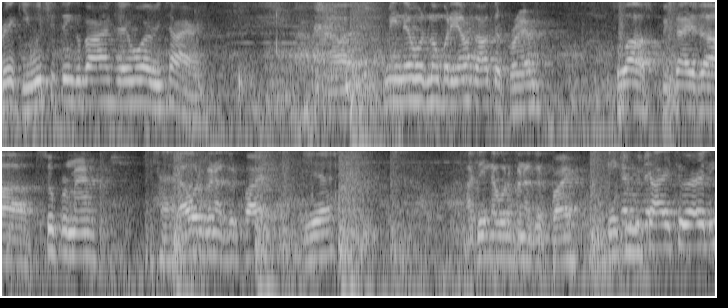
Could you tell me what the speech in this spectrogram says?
Ricky, what you think about Andre Ward retiring? I mean, there was nobody else out there for him. Who else besides uh, Superman? That would have been a good fight. Yeah. I think that would have been a good fight. Think he retired too early?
